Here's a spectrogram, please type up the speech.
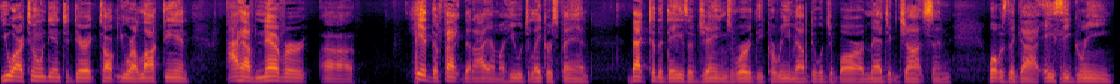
You are tuned in to Derrick Talk. You are locked in. I have never uh, hid the fact that I am a huge Lakers fan. Back to the days of James Worthy, Kareem Abdul-Jabbar, Magic Johnson. What was the guy? AC Green.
